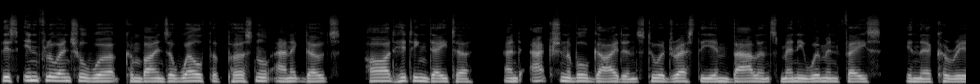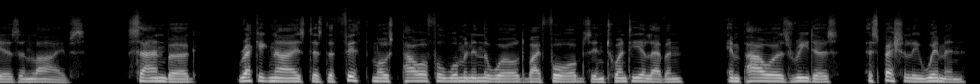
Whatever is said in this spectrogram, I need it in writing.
this influential work combines a wealth of personal anecdotes, hard hitting data, and actionable guidance to address the imbalance many women face in their careers and lives. Sandberg, recognized as the fifth most powerful woman in the world by Forbes in 2011, empowers readers, especially women,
